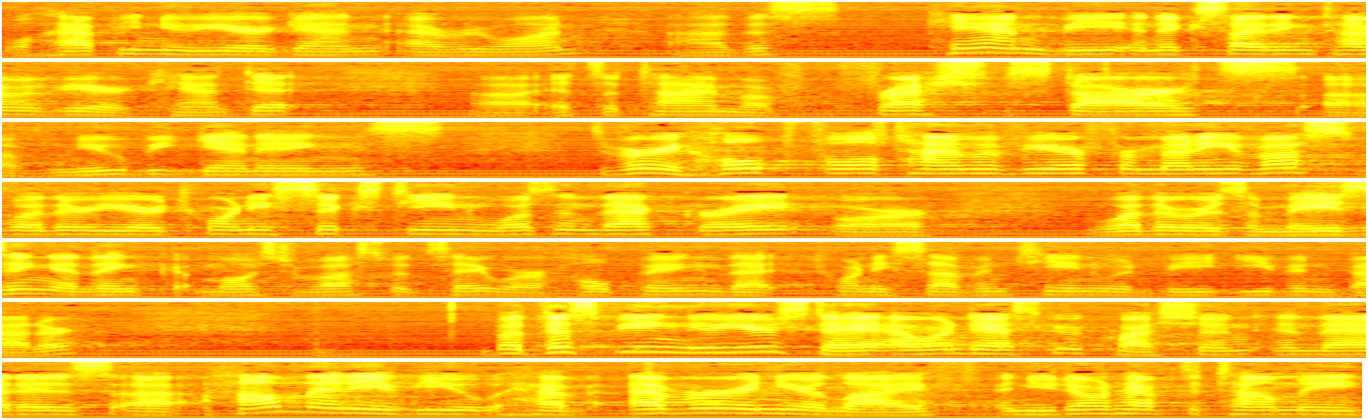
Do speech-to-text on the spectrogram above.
well, Happy New Year again, everyone. Uh, this can be an exciting time of year, can't it? Uh, it's a time of fresh starts, of new beginnings. It's a very hopeful time of year for many of us, whether your 2016 wasn't that great or whether it was amazing. I think most of us would say we're hoping that 2017 would be even better. But this being New Year's Day, I wanted to ask you a question, and that is uh, how many of you have ever in your life, and you don't have to tell me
